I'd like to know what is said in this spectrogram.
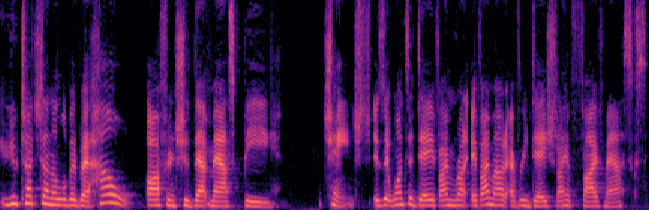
you touched on a little bit, but how often should that mask be changed? Is it once a day? If I'm run, if I'm out every day, should I have five masks?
